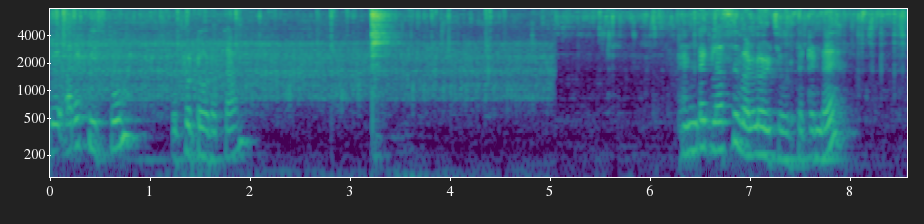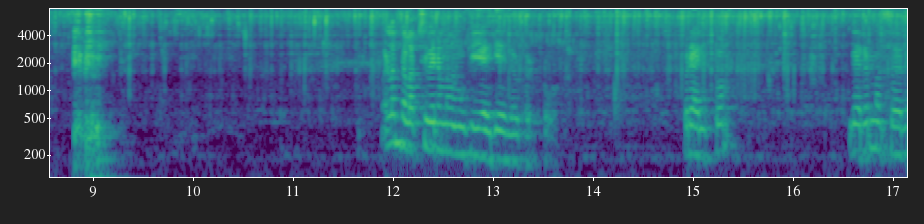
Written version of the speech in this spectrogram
ഒരു അര ടീസ്പൂൺ ഉപ്പിട്ട് കൊടുക്കാം. രണ്ട് ഗ്ലാസ് വെള്ളം ഒഴിച്ച് കൊടുത്തിട്ടുണ്ട്. വെള്ളം തിളച്ച് വരുമ്പോൾ നമുക്ക് ഈ അരി അതിലോട്ട് ഇട്ടു ഒരല്പം ഗരം മസാല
